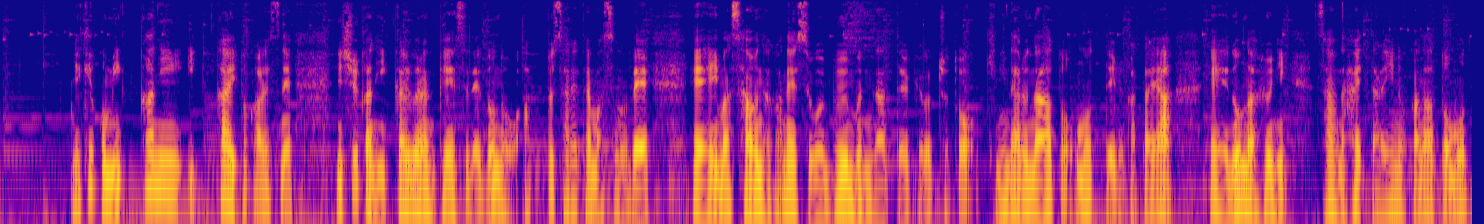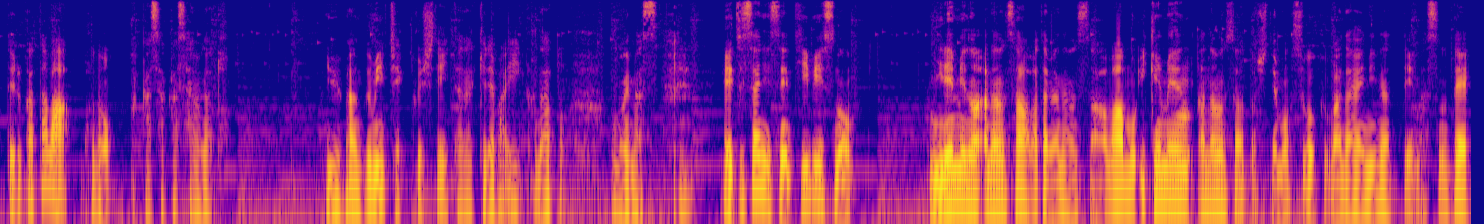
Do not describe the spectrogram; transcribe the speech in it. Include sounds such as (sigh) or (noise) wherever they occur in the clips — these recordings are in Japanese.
で、結構3日に1回とかですね、2週間に1回ぐらいのペースでどんどんアップされてますので、えー、今サウナがね、すごいブームになってるけど、ちょっと気になるなと思っている方や、えー、どんな風にサウナ入ったらいいのかなと思っている方は、この赤坂サウナという番組チェックしていただければいいかなと思います。えー、実際にですね、TBS の2年目のアナウンサー、渡部アナウンサーはもうイケメンアナウンサーとしてもすごく話題になっていますので、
